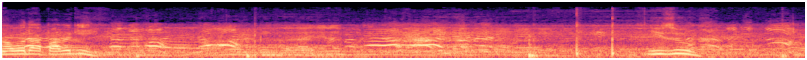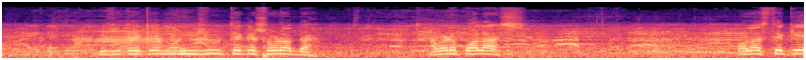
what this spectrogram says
নবদা পাবে কি? ইজু। ইজু থেকে মঞ্জুর থেকে সৌরভদা। আবারও পলাশ। পলাশ থেকে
